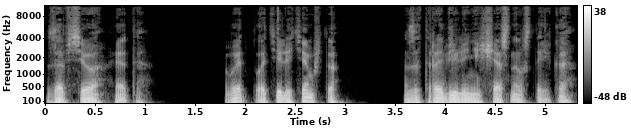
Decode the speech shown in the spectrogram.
За все это вы отплатили тем, что затравили несчастного старика,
